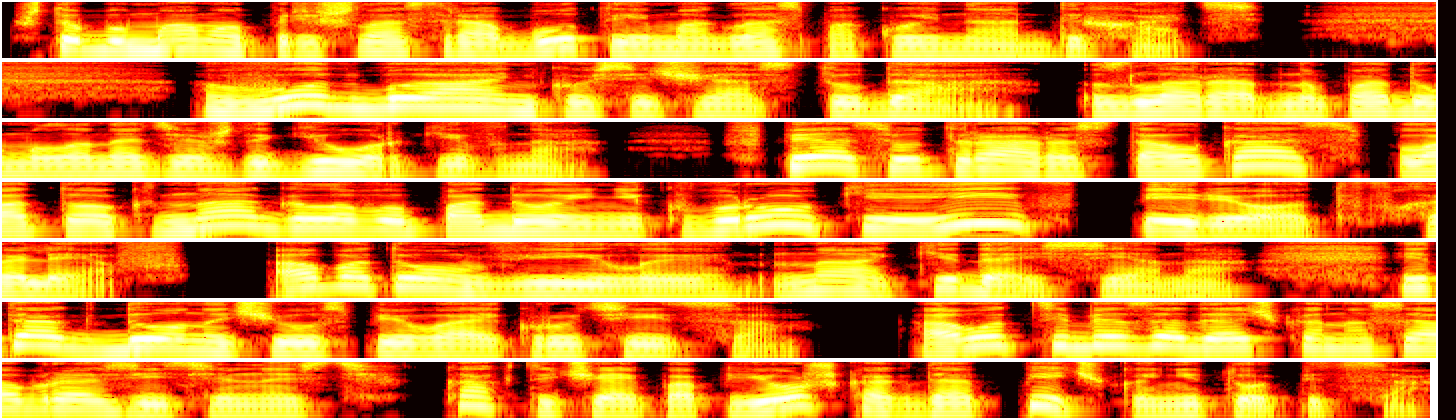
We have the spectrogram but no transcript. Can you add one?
чтобы мама пришла с работы и могла спокойно отдыхать. «Вот бы Аньку сейчас туда», — злорадно подумала Надежда Георгиевна. «В пять утра растолкать, платок на голову, подойник в руки и вперед в хлев. А потом вилы, на, кидай сено. И так до ночи успевай крутиться. А вот тебе задачка на сообразительность. Как ты чай попьешь, когда печка не топится?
